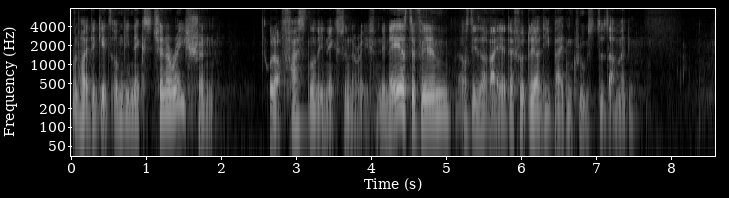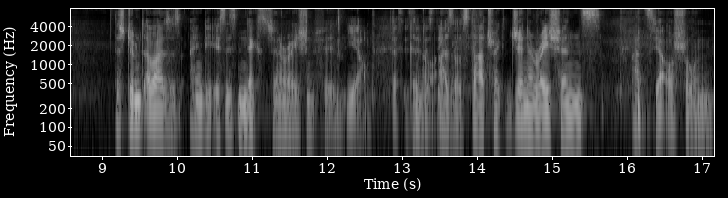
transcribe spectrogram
Und heute geht es um die Next Generation oder fast nur die Next Generation. Denn der erste Film aus dieser Reihe, der führt ja die beiden Crews zusammen. Das stimmt, aber es ist eigentlich, es ist ein Next Generation Film. Ja, das ist genau, ja das Ding. Also Star Trek Generations hat es ja auch schon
